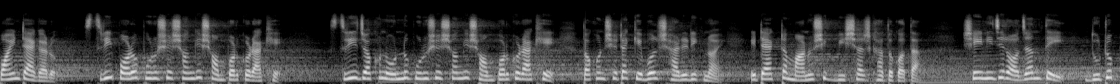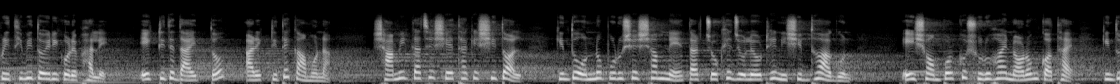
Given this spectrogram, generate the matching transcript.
পয়েন্ট এগারো, স্ত্রী পরপুরুষের সঙ্গে সম্পর্ক রাখে। স্ত্রী যখন অন্য পুরুষের সঙ্গে সম্পর্ক রাখে, তখন সেটা কেবল শারীরিক নয়, এটা একটা মানসিক বিশ্বাসঘাতকতা। সেই নিজের অজান্তেই দুটো পৃথিবী তৈরি করে ফেলে, একটিতে দায়িত্ব, আরেকটিতে কামনা। স্বামীর কাছে সে থাকে শীতল, কিন্তু অন্য পুরুষের সামনে তার চোখে জ্বলে ওঠে নিষিদ্ধ আগুন। এই সম্পর্ক শুরু হয় নরম কথায়, কিন্তু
